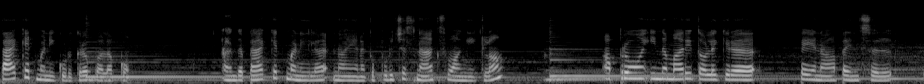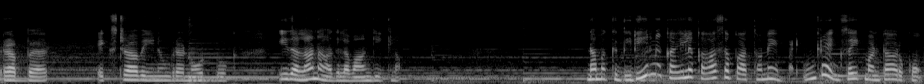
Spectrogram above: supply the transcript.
பேக்கெட் மணி கொடுக்குற பழக்கம். அந்த பேக்கெட் மணியில் நான் எனக்கு பிடிச்ச ஸ்நாக்ஸ் வாங்கிக்கலாம். அப்புறம் இந்த மாதிரி தொலைக்கிற பேனா பென்சில் ரப்பர் எக்ஸ்ட்ரா வேணுங்கிற நோட் புக் இதெல்லாம் நான் அதில் வாங்கிக்கலாம். நமக்கு திடீர்னு கையில் காசை பார்த்தோன்னே பயங்கர எக்ஸைட்மெண்ட்டாக இருக்கும்.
